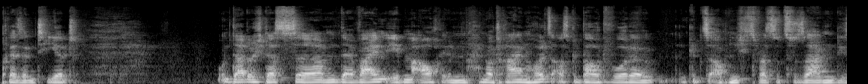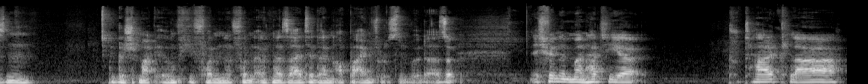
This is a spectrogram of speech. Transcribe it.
präsentiert. Und dadurch, dass ähm, der Wein eben auch im neutralen Holz ausgebaut wurde, gibt es auch nichts, was sozusagen diesen Geschmack irgendwie von, von irgendeiner Seite dann auch beeinflussen würde. Also ich finde, man hat hier total klar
